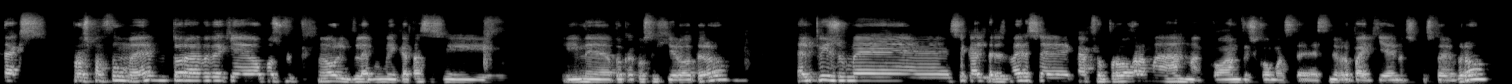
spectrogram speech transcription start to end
Εντάξει, προσπαθούμε. Τώρα, βέβαια, και όπως όλοι βλέπουμε, η κατάσταση είναι από το κακό στο χειρότερο. Ελπίζουμε σε καλύτερες μέρες σε κάποιο πρόγραμμα, αν, αν βρισκόμαστε στην Ευρωπαϊκή Ένωση και στο ευρώ.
